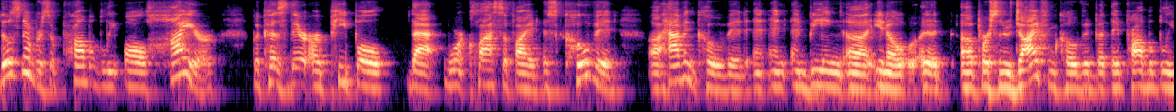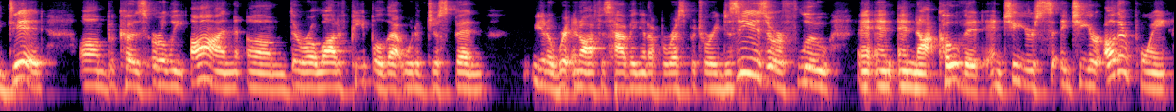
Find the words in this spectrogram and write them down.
Those numbers are probably all higher because there are people that weren't classified as COVID, uh, having COVID, and and, and being uh, you know a, a, person who died from COVID, but they probably did um, because early on um, there were a lot of people that would have just been you know written off as having an upper respiratory disease or a flu and, and, and not covid. And to your to your other point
